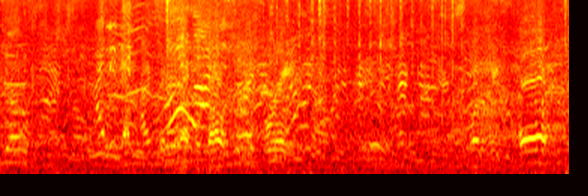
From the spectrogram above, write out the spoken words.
I didn't. I realize. That was great. What are we, four?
